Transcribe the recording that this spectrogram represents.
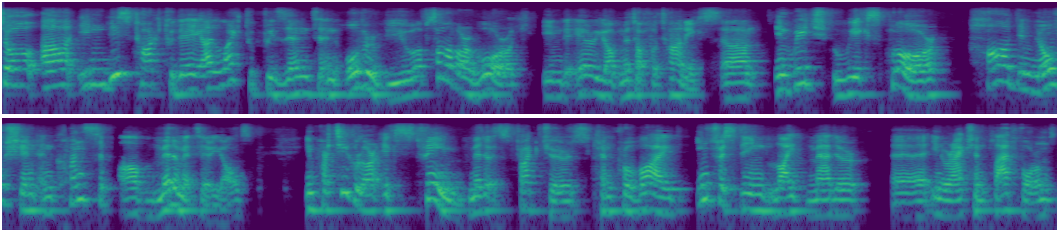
So uh, in this talk today, I'd like to present an overview of some of our work in the area of metaphotonics, um, in which we explore how the notion and concept of metamaterials, in particular extreme metastructures, can provide interesting light-matter uh, interaction platforms,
